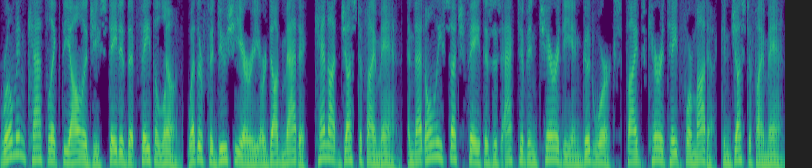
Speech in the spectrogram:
Roman Catholic theology stated that faith alone, whether fiduciary or dogmatic, cannot justify man, and that only such faith as is active in charity and good works fides caritate formata can justify man.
